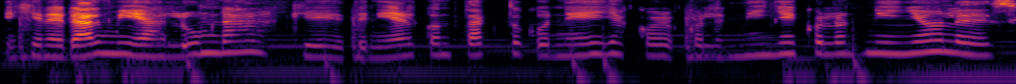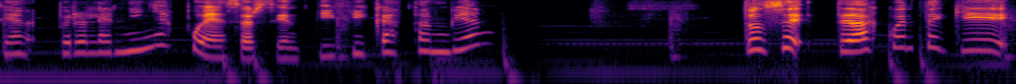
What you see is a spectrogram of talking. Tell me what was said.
en general mis alumnas que tenía el contacto con ellas, con, las niñas y con los niños, le decían, pero las niñas pueden ser científicas también. Entonces, te das cuenta que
